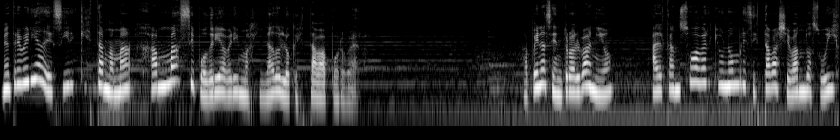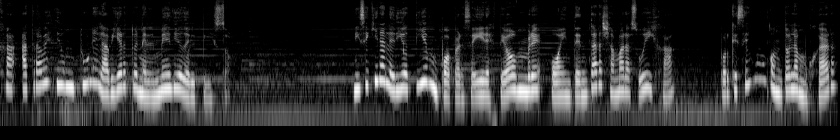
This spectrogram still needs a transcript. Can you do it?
Me atrevería a decir que esta mamá jamás se podría haber imaginado lo que estaba por ver. Apenas entró al baño, alcanzó a ver que un hombre se estaba llevando a su hija a través de un túnel abierto en el medio del piso. Ni siquiera le dio tiempo a perseguir a este hombre o a intentar llamar a su hija, porque según contó la mujer,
